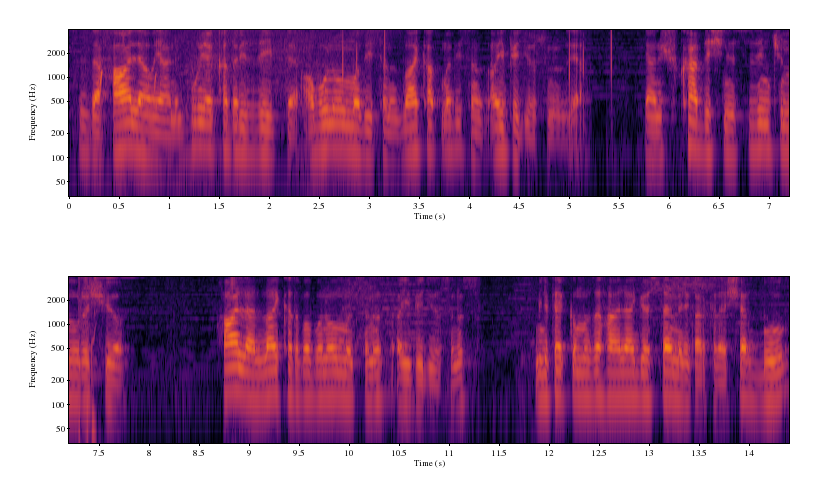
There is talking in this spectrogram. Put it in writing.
Siz de hala yani buraya kadar izleyip de abone olmadıysanız, like atmadıysanız ayıp ediyorsunuz ya. Yani şu kardeşiniz sizin için uğraşıyor. Hala like atıp abone olmasanız ayıp ediyorsunuz. Mini Pekka'mızı hala göstermedik arkadaşlar. Bu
